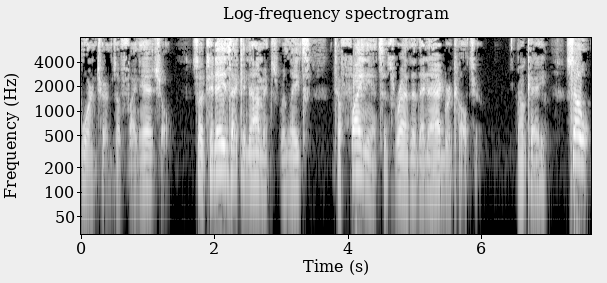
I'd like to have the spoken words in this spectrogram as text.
more in terms of financial. So today's economics relates to finances rather than agriculture. Okay. So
